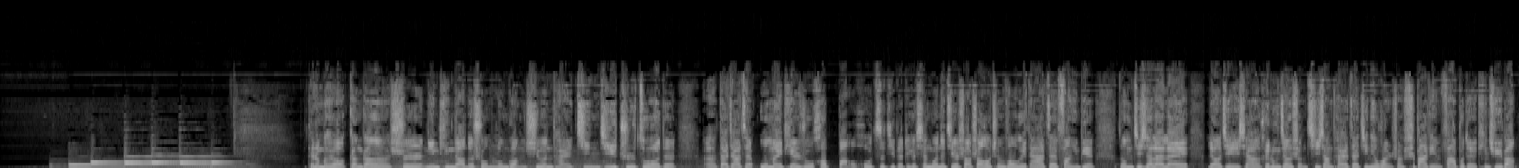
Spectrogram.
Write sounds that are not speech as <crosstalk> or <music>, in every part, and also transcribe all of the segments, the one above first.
听众朋友，刚刚啊是您听到的是我们龙广新闻台紧急制作的，呃，大家在雾霾天如何保护自己的这个相关的介绍。稍后陈峰会给大家再放一遍。那我们接下来来了解一下黑龙江省气象台在今天晚上十八点发布的天气预报。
